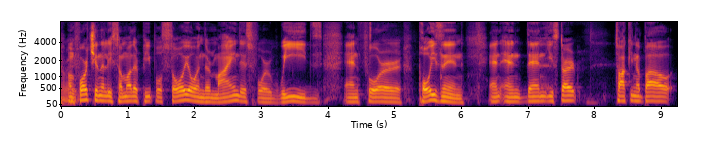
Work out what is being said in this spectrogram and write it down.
Unfortunately, some other people's soil and their mind is for weeds and for poison. And and then you start talking about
